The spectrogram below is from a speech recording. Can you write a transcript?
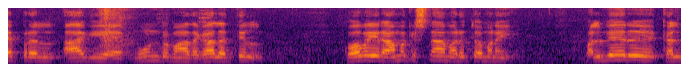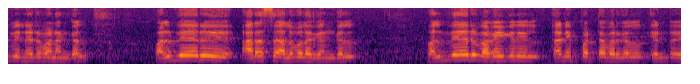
ஏப்ரல் ஆகிய மூன்று மாத காலத்தில் கோவை ராமகிருஷ்ணா மருத்துவமனை பல்வேறு கல்வி நிறுவனங்கள் பல்வேறு அரசு அலுவலகங்கள் பல்வேறு வகைகளில் தனிப்பட்டவர்கள் என்று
